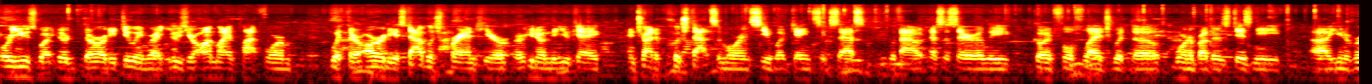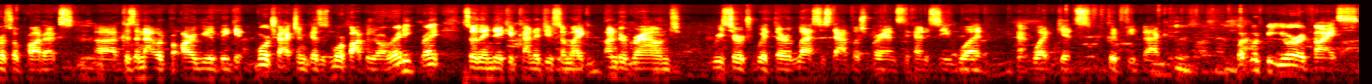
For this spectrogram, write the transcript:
Or use what they're, they're already doing, right? Use your online platform with their already established brand here, or you know, in the UK, and try to push that some more and see what gains success without necessarily going full fledged with the Warner Brothers, Disney, uh, Universal products, because then that would arguably get more traction because it's more popular already, right? So then they could kind of do some like underground research with their less established brands to kind of see what what gets good feedback. What would be your advice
